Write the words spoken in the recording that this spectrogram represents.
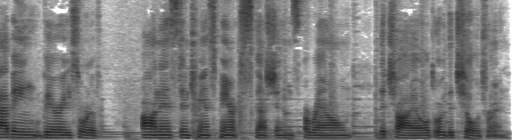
Having very sort of honest and transparent discussions around the child or the children,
